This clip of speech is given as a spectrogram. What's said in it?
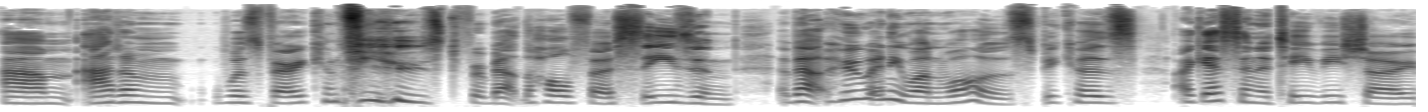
um, Adam was very confused for about the whole first season about who anyone was because I guess in a TV show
